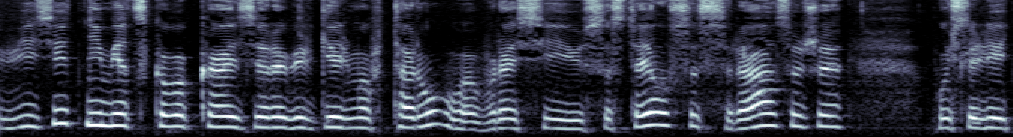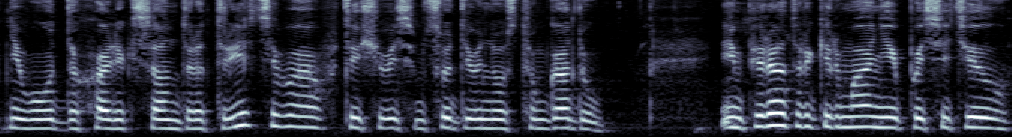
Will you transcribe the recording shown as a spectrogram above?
Визит немецкого кайзера Вильгельма II в Россию состоялся сразу же после летнего отдыха Александра III в 1890 году. Император Германии посетил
